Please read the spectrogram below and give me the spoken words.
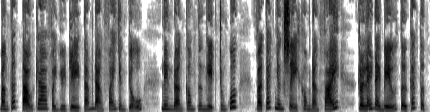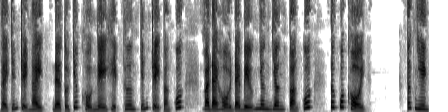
bằng cách tạo ra và duy trì tám đảng phái dân chủ, Liên đoàn Công Thương nghiệp Trung Quốc và các nhân sĩ không đảng phái, rồi lấy đại biểu từ các thực thể chính trị này để tổ chức hội nghị hiệp thương chính trị toàn quốc và đại hội đại biểu nhân dân toàn quốc, tức quốc hội. Tất nhiên,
